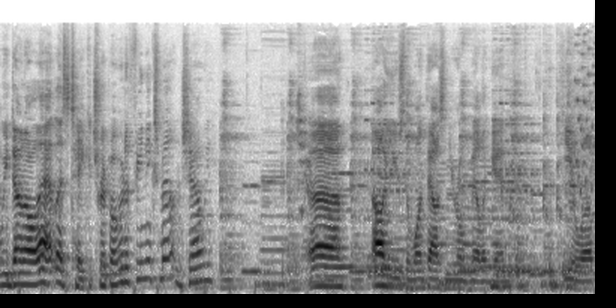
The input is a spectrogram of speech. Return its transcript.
That we've done all that, let's take a trip over to Phoenix Mountain, shall we? Uh, I'll use the 1,000 year old bell again. Heal up.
